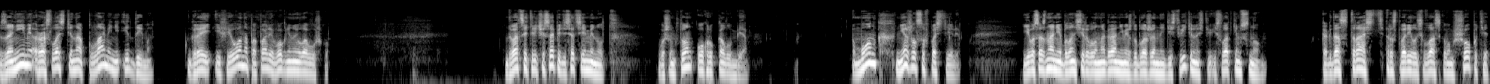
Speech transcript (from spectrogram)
За ними росла стена пламени и дыма. Грей и Фиона попали в огненную ловушку. 23 часа 57 минут. Вашингтон, округ Колумбия. Монк нежился в постели. Его сознание балансировало на грани между блаженной действительностью и сладким сном. Когда страсть растворилась в ласковом шепоте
